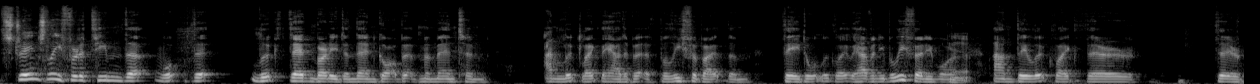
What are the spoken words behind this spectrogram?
strangely for a team that that looked dead and buried and then got a bit of momentum and looked like they had a bit of belief about them. They don't look like they have any belief anymore, yeah. and they look like they're they're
